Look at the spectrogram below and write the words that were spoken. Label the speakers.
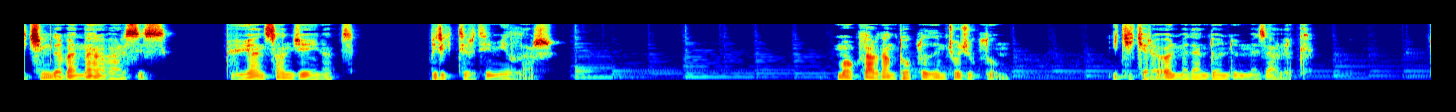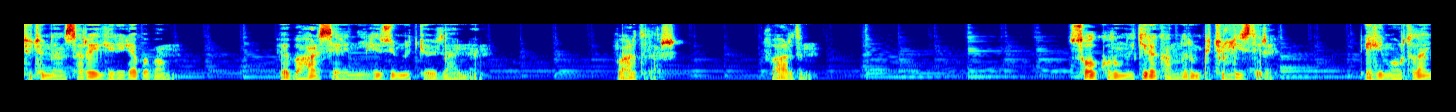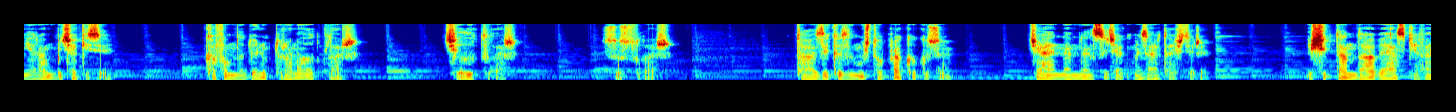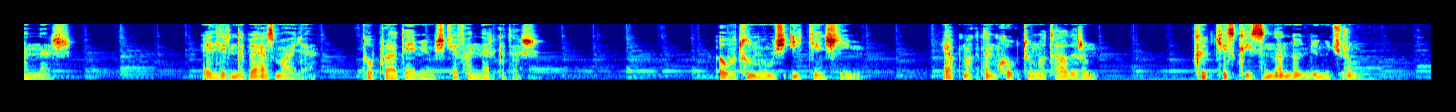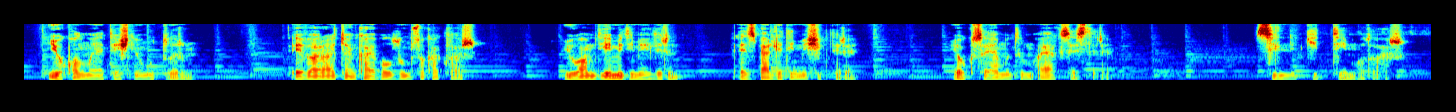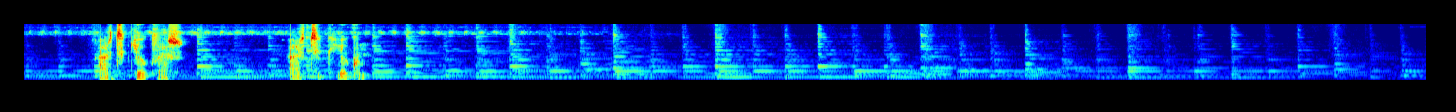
Speaker 1: İçimde benden habersiz, büyüyen sancıya inat, biriktirdiğim yıllar. Morglardan topladığım çocukluğum, iki kere ölmeden döndüğüm mezarlık, tütünden sarı elleriyle babam ve bahar serinliğiyle zümrüt gözlü annem. Vardılar, vardım. Sol kolumdaki rakamların pütürlü izleri, elim ortadan yaran bıçak izi, kafamda dönüp duran ağıtlar, çığlıktılar, sustular. Taze kazılmış toprak kokusu, cehennemden sıcak mezar taşları, ışıktan daha beyaz kefenler. Ellerinde beyaz mı hala? Toprağa değmemiş kefenler kadar. Avutulmamış ilk gençliğim, yapmaktan korktuğum hatalarım, kırk kez kıyısından döndüğüm uçurum, yok olmaya teşne umutlarım, evi ararken kaybolduğum sokaklar, yuvam diyemediğim evlerin, ezberlediğim eşikleri, yok sayamadığım ayak sesleri, silinip gittiğim odalar. Artık yoklar, artık yokum.''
